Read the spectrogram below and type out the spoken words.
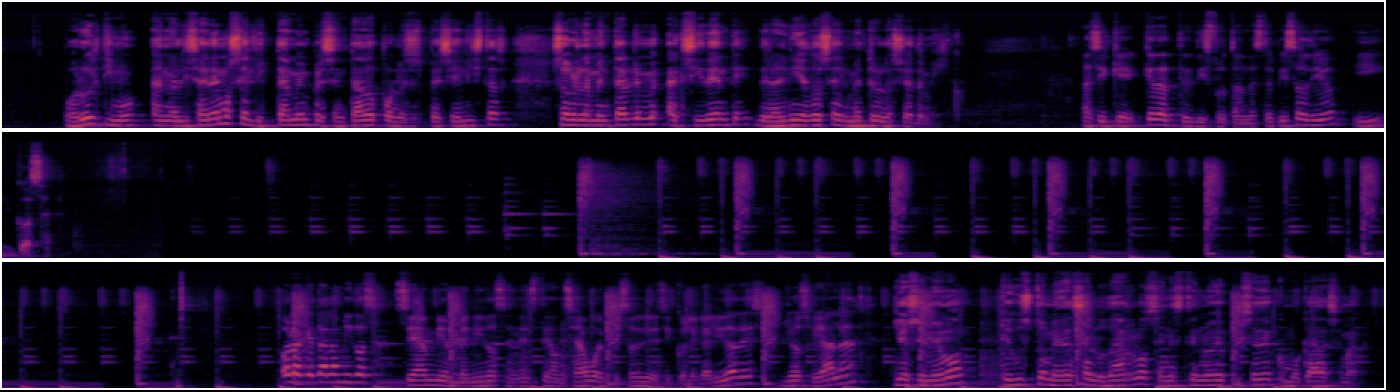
Por último, analizaremos el dictamen presentado por los especialistas sobre el lamentable accidente de la línea 12 del metro de la Ciudad de México. Así que quédate disfrutando este episodio y goza. Hola, ¿qué tal amigos? Sean bienvenidos en este onceavo episodio de Psicolegalidades. Yo soy Alan. Yo soy Memo. Qué gusto me da saludarlos en este nuevo episodio como cada semana.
